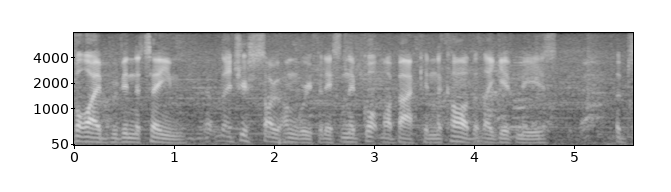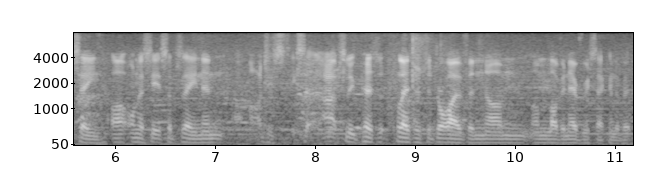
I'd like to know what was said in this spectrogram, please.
vibe within the team, they're just so hungry for this, and they've got my back. And the card that they give me is obscene. I, honestly, it's obscene, and I just it's an absolute pleasure, pleasure to drive, and um, I'm loving every second of it.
